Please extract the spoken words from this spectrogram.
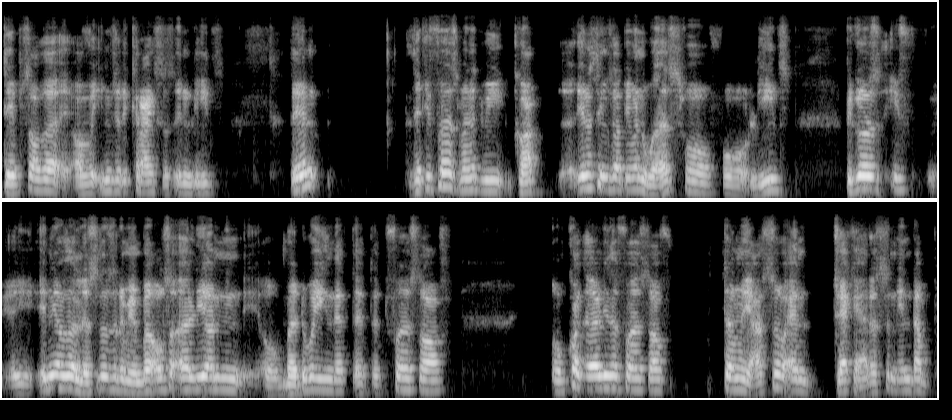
depths of the of the injury crisis in Leeds. Then, the first minute we got you know things got even worse for for Leeds because if uh, any of the listeners remember, also early on in, or midway in that, that that first half, or quite early in the first half, Tomiyasu and Jack Harrison end up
